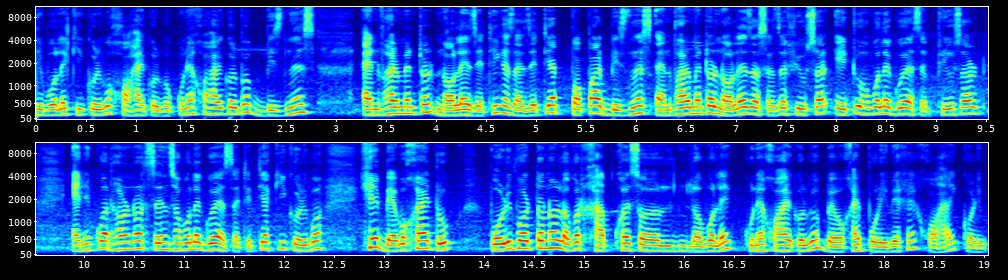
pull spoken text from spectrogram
নিবলৈ কি কৰিব? সহায় কৰিব। কোনে সহায় কৰিব? বিজনেছ এনভাইৰমেণ্টৰ নলেজে ঠিক আছে? যেতিয়া প্ৰপাৰ বিজনেছ এনভাইৰমেণ্টৰ নলেজ আছে যে ফিউচাৰ এইটো হ'বলৈ গৈ আছে ফিউচাৰত এনেকুৱা ধৰণৰ চেঞ্জ হ'বলৈ গৈ আছে তেতিয়া কি কৰিব? সেই ব্যৱসায়টোক পৰিৱৰ্তনৰ লগত খাপ খুৱাই ল'বলৈ কোনে সহায় কৰিব? ব্যৱসায় পৰিৱেশে সহায় কৰিব।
